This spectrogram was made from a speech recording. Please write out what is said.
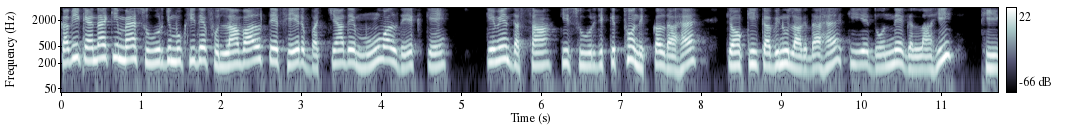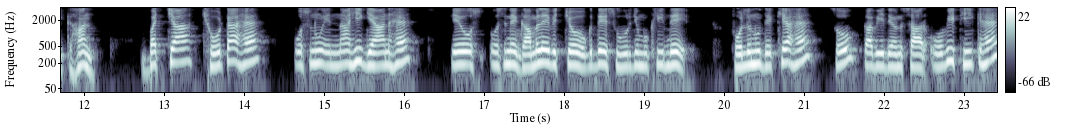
ਕਵੀ ਕਹਿੰਦਾ ਕਿ ਮੈਂ ਸੂਰਜਮੁਖੀ ਦੇ ਫੁੱਲਾਂ ਵੱਲ ਤੇ ਫਿਰ ਬੱਚਿਆਂ ਦੇ ਮੂੰਹ ਵੱਲ ਦੇਖ ਕੇ ਕਿਵੇਂ ਦੱਸਾਂ ਕਿ ਸੂਰਜ ਕਿੱਥੋਂ ਨਿਕਲਦਾ ਹੈ, ਕਿਉਂਕਿ ਕਵੀ ਨੂੰ ਲੱਗਦਾ ਹੈ ਕਿ ਇਹ ਦੋਨੇ ਗੱਲਾਂ ਹੀ ਠੀਕ ਹਨ। ਬੱਚਾ ਛੋਟਾ ਹੈ ਉਸ ਨੂੰ ਇੰਨਾ ਹੀ ਗਿਆਨ ਹੈ ਕਿ ਉਸ, ਉਸਨੇ ਗਮਲੇ ਵਿੱਚੋਂ ਉਗਦੇ ਸੂਰਜਮੁਖੀ ਦੇ ਫੁੱਲ ਨੂੰ ਦੇਖਿਆ ਹੈ। ਸੋ ਕਵੀ ਦੇ ਅਨੁਸਾਰ ਉਹ ਵੀ ਠੀਕ ਹੈ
